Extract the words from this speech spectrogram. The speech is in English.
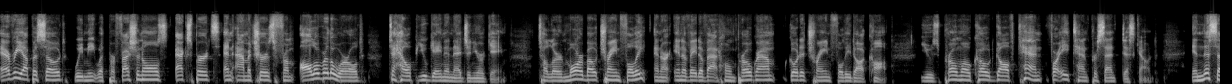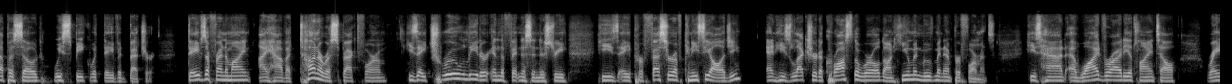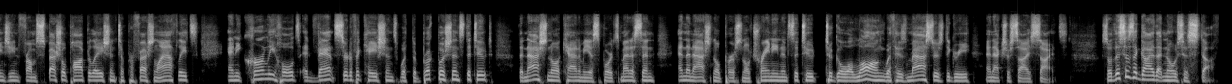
Every episode, we meet with professionals, experts, and amateurs from all over the world to help you gain an edge in your game. To learn more about Train Fully and our innovative at home program, go to trainfully.com. Use promo code GOLF10 for a 10% discount. In this episode, we speak with David Betcher. Dave's a friend of mine. I have a ton of respect for him. He's a true leader in the fitness industry. He's a professor of kinesiology and he's lectured across the world on human movement and performance. He's had a wide variety of clientele, ranging from special population to professional athletes. And he currently holds advanced certifications with the Brookbush Institute, the National Academy of Sports Medicine, and the National Personal Training Institute to go along with his master's degree in exercise science. So, this is a guy that knows his stuff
